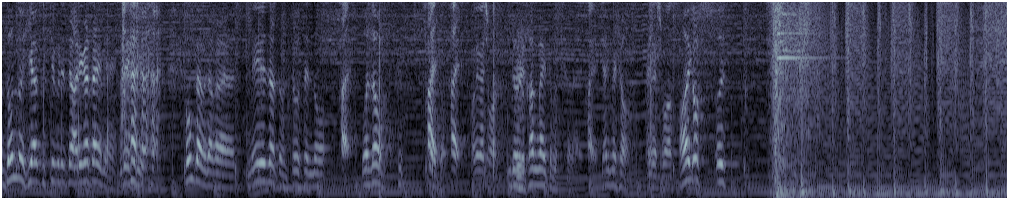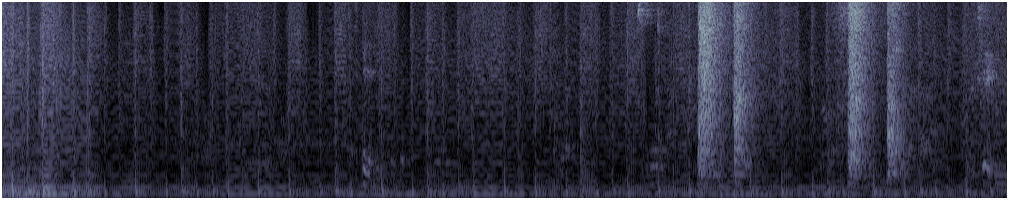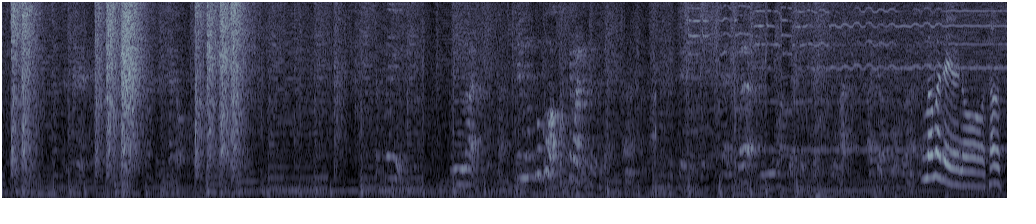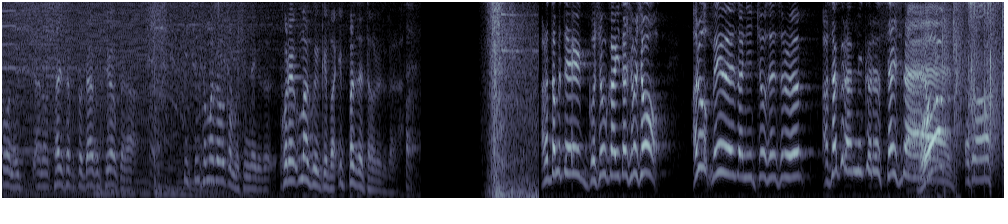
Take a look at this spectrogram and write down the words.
どんどん飛躍してくれてありがたいね嬉しい今回はだからメイウェザーとの挑戦の技を聞く聞きたはいと、はいお願いします。いろいろ考えてます。から、はいやりましょうお願いします。はいよし今までのサウスポーのあの対策とだいぶ違うから一瞬戸惑うかもしれないけどこれうまくいけば一発で倒れるから、改めてご紹介いたしましょう。あのメイウェザーに挑戦する朝倉未来選手です。お願いします。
